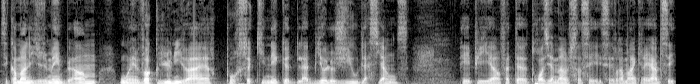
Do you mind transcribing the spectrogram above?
c'est comment les humains blâment ou invoquent l'univers pour ce qui n'est que de la biologie ou de la science. Et puis, en fait, euh, troisièmement, ça c'est vraiment agréable, c'est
